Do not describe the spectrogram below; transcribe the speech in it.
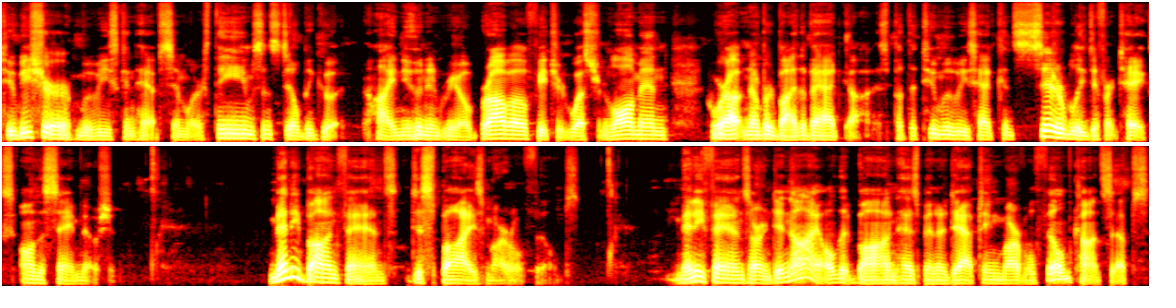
To be sure, movies can have similar themes and still be good. High Noon and Rio Bravo featured Western lawmen who were outnumbered by the bad guys, but the two movies had considerably different takes on the same notion. Many Bond fans despise Marvel films. Many fans are in denial that Bond has been adapting Marvel film concepts,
